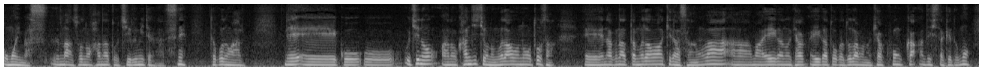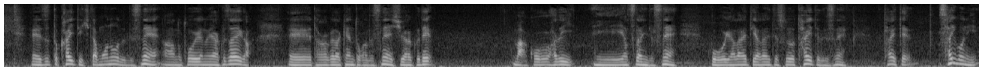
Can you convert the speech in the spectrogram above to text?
思います。まあ、その花と散るみたいなですねところがある。で、えー、こううちのあの幹事長の村尾のお父さん、えー、亡くなった村尾明さんはあ、まあ、映画の映画とかドラマの脚本家でしたけども、えー、ずっと書いてきたものでですねあの東映の薬剤が、えー、高倉健とかですね主役で、まあ、こう悪い、えー、やつらにですねこうやられてやられてそれを耐えてですね耐えて最後に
